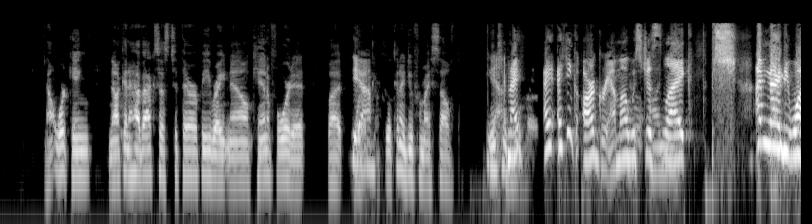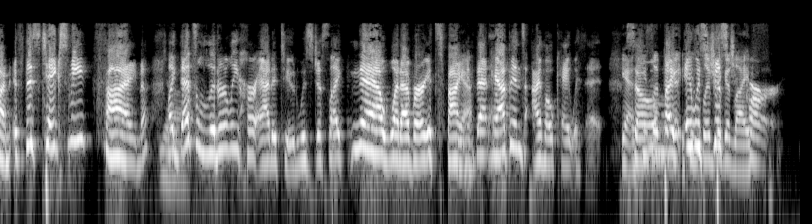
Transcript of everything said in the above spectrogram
not working not going to have access to therapy right now can't afford it but Yeah. what, can I do for myself Yeah. And I- I, I think our grandma was Oh, just like, I'm 91. If this takes me, fine. Like that's literally her attitude was just like, nah, whatever. It's fine. Yeah. If that happens, I'm okay with it. Yeah. so she's lived like a good, it was just a good life. her.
